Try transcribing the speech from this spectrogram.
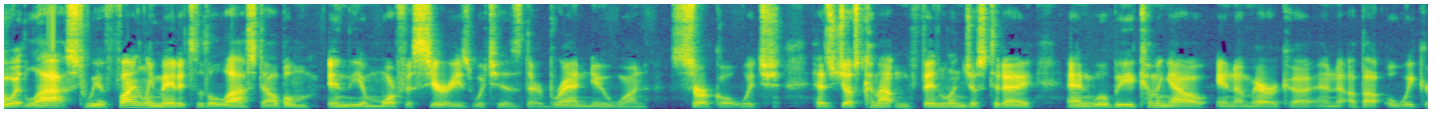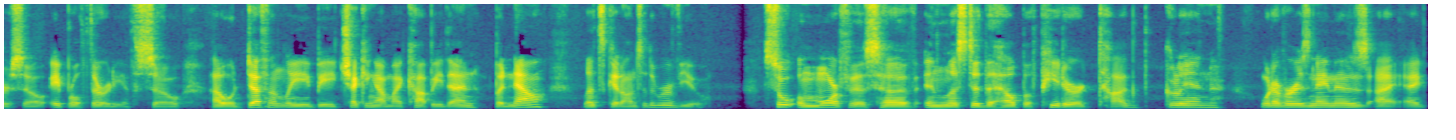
So at last, we have finally made it to the last album in the Amorphis series, which is their brand new one, Circle, which has just come out in Finland just today and will be coming out in America in about a week or so, April 30th. So I will definitely be checking out my copy then. But now, let's get on to the review. So Amorphis have enlisted the help of Peter Taglin, whatever his name is. I, I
